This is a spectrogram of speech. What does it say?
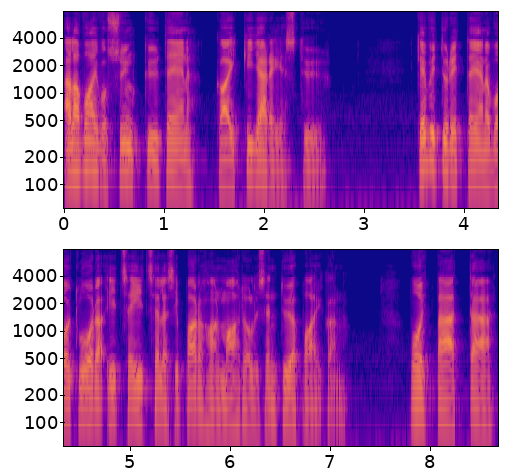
Älä vaivo synkkyyteen, kaikki järjestyy. Kevytyrittäjänä voit luoda itse itsellesi parhaan mahdollisen työpaikan. Voit päättää,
